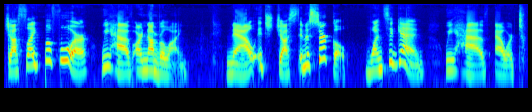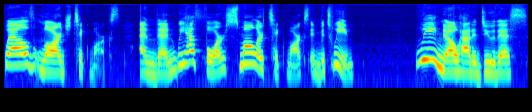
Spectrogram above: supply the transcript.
Just like before, we have our number line. Now it's just in a circle. Once again, we have our 12 large tick marks, and then we have four smaller tick marks in between. We know how to do this.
